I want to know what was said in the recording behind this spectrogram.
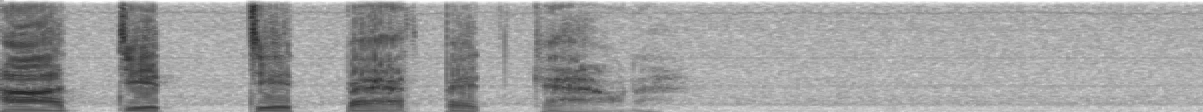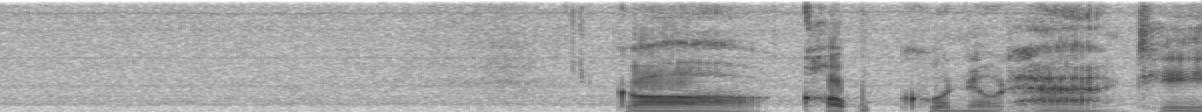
ห้าเจ็ดเจ็ดแปดแปดเก้านะ ก็ ขอบคุณแนวทางที่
